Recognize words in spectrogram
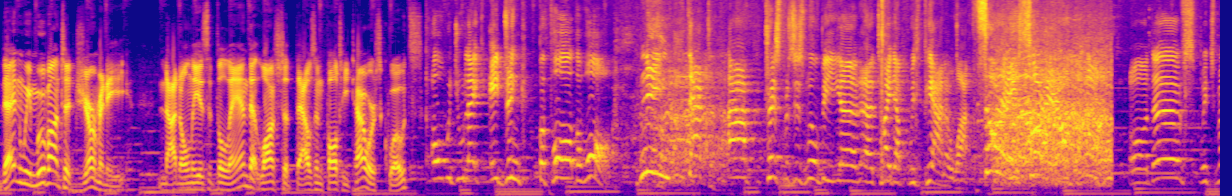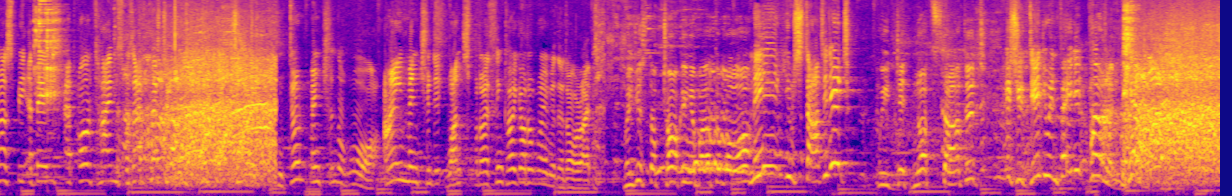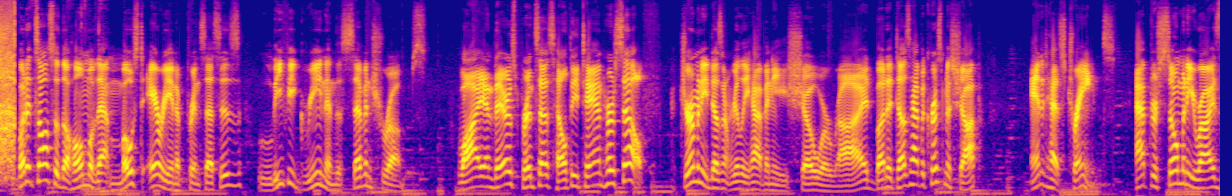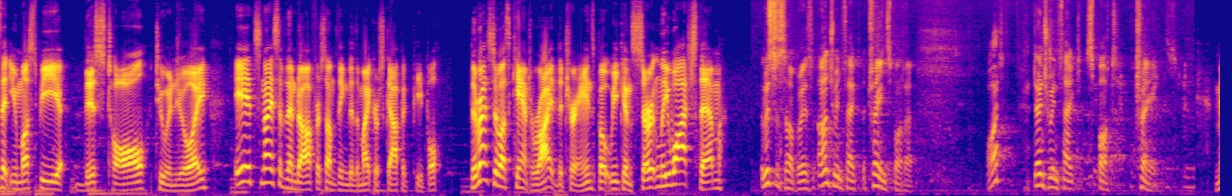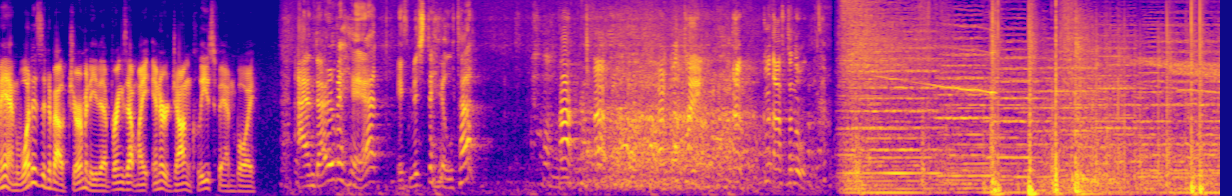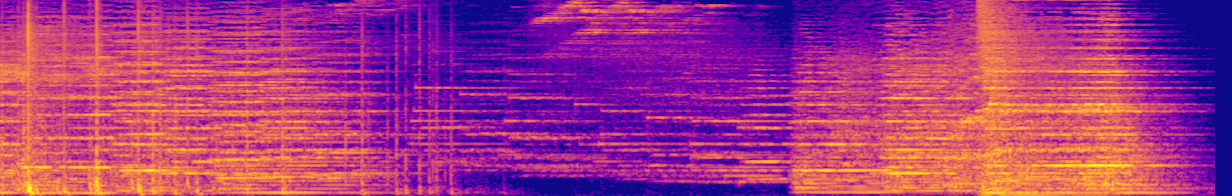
Then we move on to Germany. Not only is it the land that launched a thousand Fawlty Towers quotes, Or would you like a drink before the war? Ning that uh, trespassers will be uh, uh, tied up with piano wire. Sorry, sorry. Hors d'oeuvres, which must be obeyed at all times without question. sorry. Don't mention the war. I mentioned it once, but I think I got away with it all right. Will you stop talking about the war? Me? You started it? We did not start it. Yes, you did. You invaded Poland. But it's also the home of that most Aryan of princesses, Leafy Green and the Seven Shrubs. Why, and there's Princess Healthy Tan herself. Germany doesn't really have any show or ride, but it does have a Christmas shop, and it has trains. After so many rides that you must be this tall to enjoy, it's nice of them to offer something to the microscopic people. The rest of us can't ride the trains, but we can certainly watch them. Uh, Mr. Sopwith, aren't you in fact a train spotter? What? Don't you in fact spot trains? Man, what is it about Germany that brings out my inner John Cleese fanboy? And over here is Mr. Hilter. Hi. Uh, good afternoon.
